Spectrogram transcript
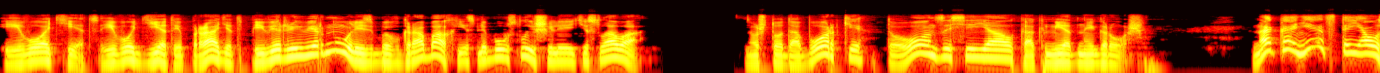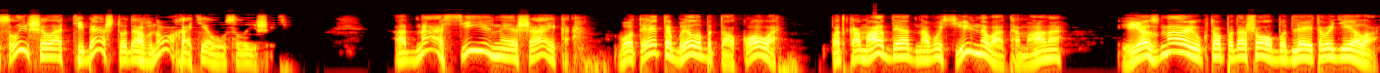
И его отец, и его дед и прадед перевернулись бы в гробах, если бы услышали эти слова. Но что до Борки, то он засиял, как медный грош. Наконец-то я услышал от тебя, что давно хотел услышать. Одна сильная шайка. Вот это было бы толково. Под командой одного сильного атамана. И я знаю, кто подошел бы для этого дела,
